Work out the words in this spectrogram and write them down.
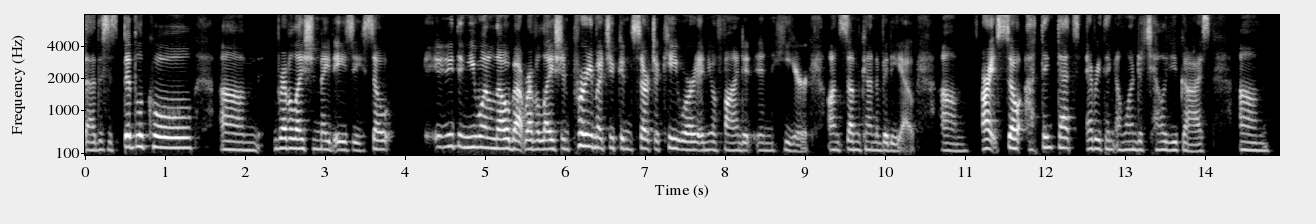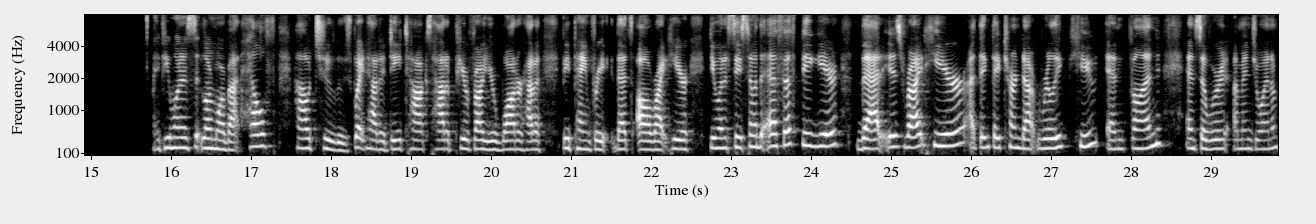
uh, this is biblical, um, revelation made easy. So anything you want to know about revelation pretty much you can search a keyword and you'll find it in here on some kind of video. Um, all right so i think that's everything i wanted to tell you guys. Um, if you want to learn more about health, how to lose weight, how to detox, how to purify your water, how to be pain free, that's all right here. If you want to see some of the FFB gear, that is right here. I think they turned out really cute and fun, and so we're I'm enjoying them.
